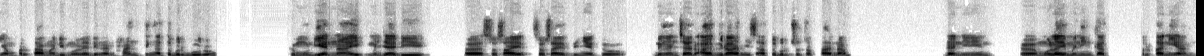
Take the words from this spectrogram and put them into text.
Yang pertama dimulai dengan hunting atau berburu, kemudian naik menjadi uh, society-nya itu dengan cara agraris atau bercocok tanam dan ini uh, mulai meningkat pertanian.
